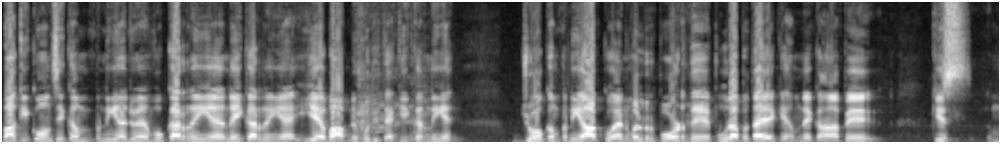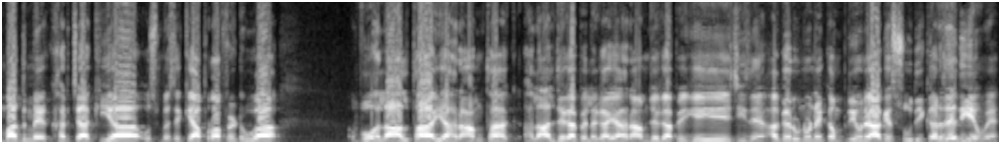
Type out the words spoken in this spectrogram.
باقی کون سی کمپنیاں جو ہیں وہ کر رہی ہیں، نہیں کر رہی ہیں، یہ اب آپ نے خود ہی تحقیق کرنی ہے۔ جو کمپنی آپ کو اینول رپورٹ دے، پورا بتائے کہ ہم نے کہاں پہ کس مد میں خرچہ کیا، اس میں سے کیا پروفٹ ہوا، وہ حلال تھا یا حرام تھا، حلال جگہ پہ لگا یا حرام جگہ پہ، یہ یہ چیزیں۔ اگر انہوں نے کمپنیوں نے آگے سودی قرضے دیے ہوئے ہیں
